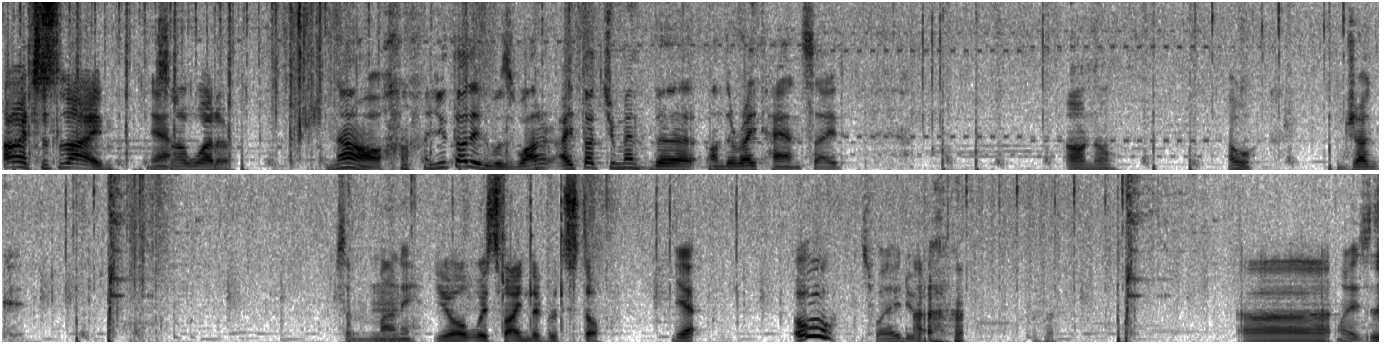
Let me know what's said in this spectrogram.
Oh, it's a slime. Yeah. It's not water. No, you thought it was water. I thought you meant the on the right hand side. Oh no. Oh, jug. Some Hmm. money. You always find the good stuff. Yeah, Oh. that's what I do. Uh, What is this?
